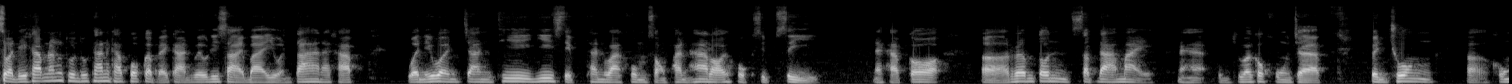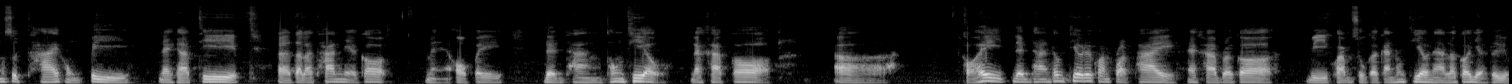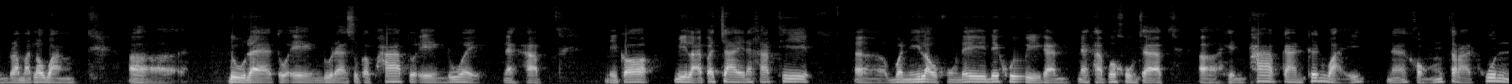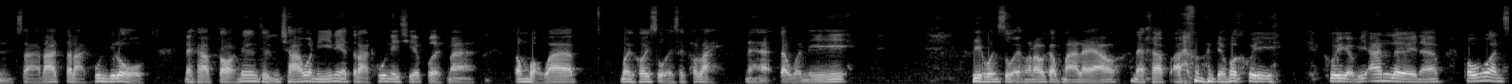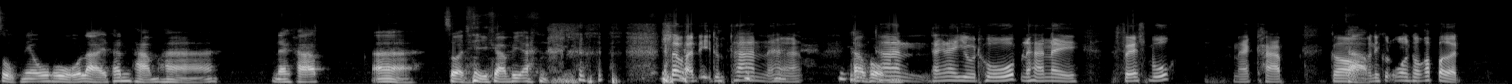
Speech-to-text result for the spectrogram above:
สวัสดีครับนักลงทุนทุกท่านครับพบกับรายการเวลดีไซน์บายยวนต้านะครับ วันนี้วันจันทร์ที่ 20 ธันวาคม 2564 นะครับ ก็เริ่มต้นสัปดาห์ใหม่นะฮะผมคิดว่าก็คงจะเป็นช่วงโค้งสุดท้ายของปีนะครับ ที่แต่ละท่านเนี่ยก็แหมออกไปเดินทางท่องเที่ยวนะครับ ก็ขอให้เดินทางท่องเที่ยวด้วยความปลอดภัยนะครับ แล้วก็ มีความสุขกับการท่องเที่ยวนะ แล้วก็อย่าลืมระมัดระวังดูแลตัวเอง ดูแลสุขภาพตัวเองด้วยนะครับ นี่ก็มีหลายปัจจัยนะครับที่วันนี้เราคงได้ได้คุยกันนะครับ ก็คงจะเห็นภาพการเคลื่อนไหวนะของตลาดหุ้นสหรัฐตลาดหุ้นยุโรปนะครับต่อเนื่องถึงเช้าวันนี้เนี่ยตลาดหุ้นเอเชียเปิดมา ต้องบอกว่าไม่ค่อยสวยสักเท่าไหร่นะฮะแต่วันนี้ พี่คนสวยของเรากลับมาแล้วนะครับเดี๋ยวมาคุยคุยกับพี่อั้นเลยนะ เพราะว่าวันศุกร์เนี่ยโอ้โหหลายท่านถามหานะครับ อ่า สวัสดีครับพี่อั้นสวัสดีทุกท่านนะฮะทุกท่านทั้งใน YouTube นะฮะใน Facebook นะครับ ก็วันนี้คุณอ้วนเขาก็เปิด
